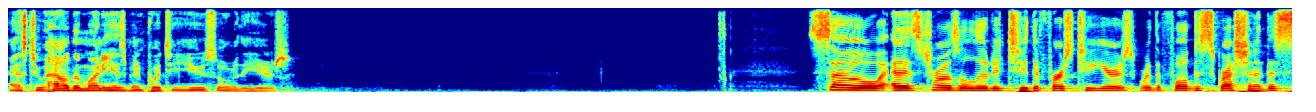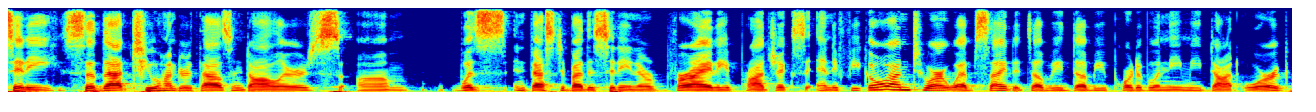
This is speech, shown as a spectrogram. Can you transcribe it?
as to how the money has been put to use over the years. So, as Charles alluded to, the first two years were the full discretion of the city. So that two hundred thousand um, was invested by the city in a variety of projects. And if you go onto our website at www.portofhueneme.org,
